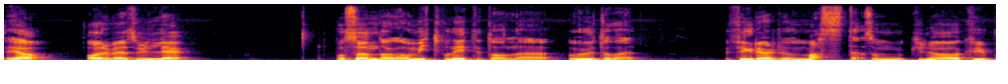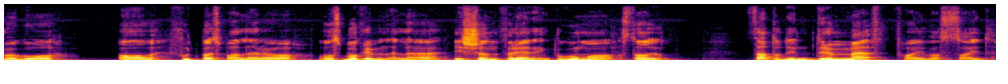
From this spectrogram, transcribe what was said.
ja. Arve Sundli. På søndager midt på 90-tallet og utover figurerte det meste som kunne krype og gå av fotballspillere og, småkriminelle i skjønn forening på Gomma stadion. Sett opp din drømme-five-a-side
